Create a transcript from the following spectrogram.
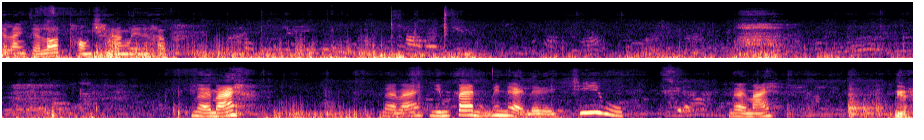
กำลัง จะลอดท้องช้างเลยนะครับ เหนื่อยไหมเหนื่อยไหมยิ้มแป้นไม่เหนื่อยเลยชิวเหนื่อยไหมเหนื่อย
